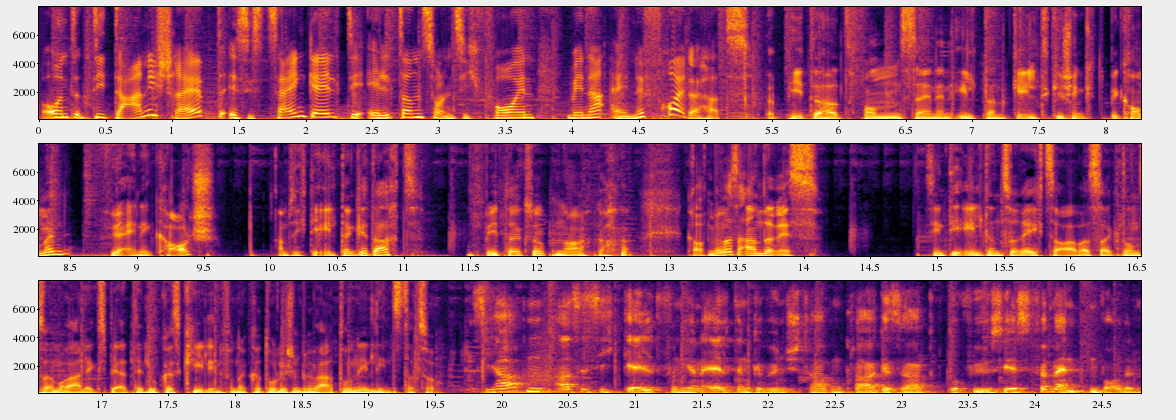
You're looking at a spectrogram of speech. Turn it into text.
Und die Dani schreibt, es ist sein Geld, die Eltern sollen sich freuen, wenn er eine Freude hat. Der Peter hat von seinen Eltern Geld geschenkt bekommen für eine Couch. Haben sich die Eltern gedacht. Peter hat gesagt, na, kauf mir was anderes. Sind die Eltern zu Recht sauer? Sagt unser Moralexperte Lukas Kehlin von der katholischen Privatuni in Linz dazu? Sie haben, als sie sich Geld von ihren Eltern gewünscht haben, klar gesagt, wofür sie es verwenden wollen.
